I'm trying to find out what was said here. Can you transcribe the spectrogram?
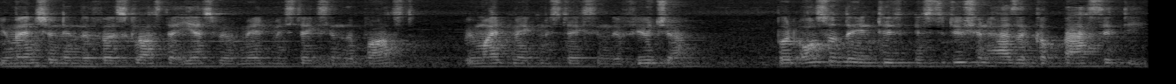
You mentioned in the first class that yes, we've made mistakes in the past, we might make mistakes in the future, but also the institution has a capacity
